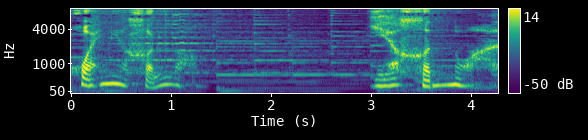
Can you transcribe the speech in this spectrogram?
怀念很冷，也很暖。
